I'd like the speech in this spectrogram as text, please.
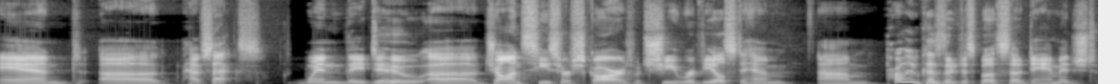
and uh, have sex. When they do, uh, John sees her scars, which she reveals to him, um, probably because they're just both so damaged.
